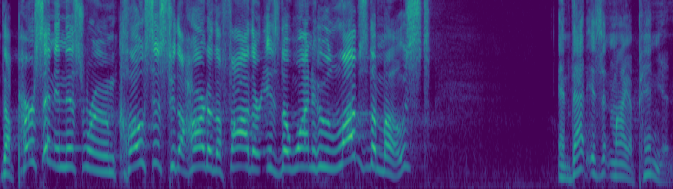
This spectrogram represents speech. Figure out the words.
The person in this room closest to the heart of the Father is the one who loves the most and that isn't my opinion,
